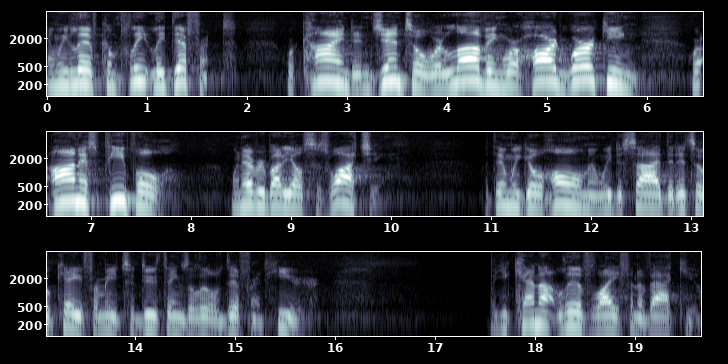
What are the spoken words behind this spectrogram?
and we live completely different. We're kind and gentle, we're loving, we're hardworking, we're honest people when everybody else is watching. But then we go home and we decide that it's okay for me to do things a little different here. But you cannot live life in a vacuum.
